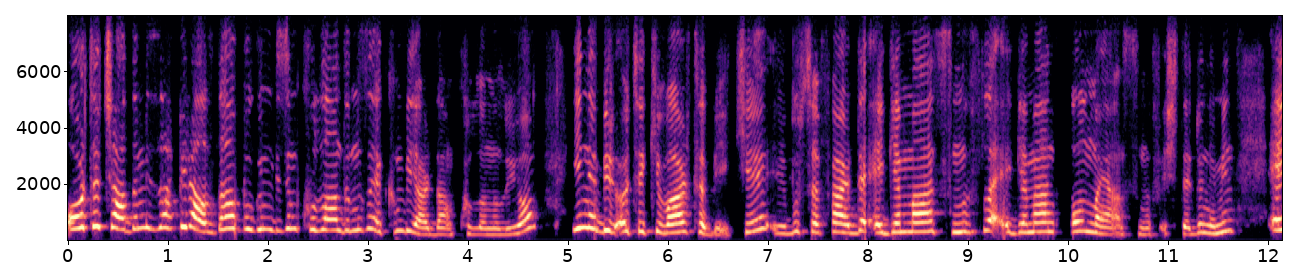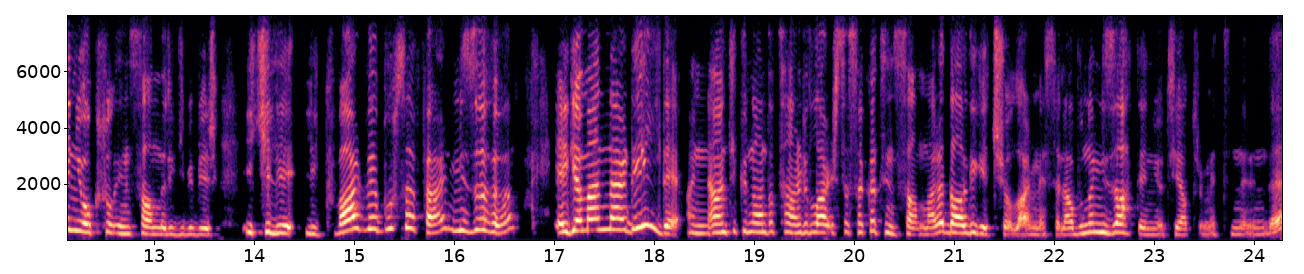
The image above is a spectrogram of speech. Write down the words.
Orta çağda mizah biraz daha bugün bizim kullandığımıza yakın bir yerden kullanılıyor. Yine bir öteki var tabii ki. E, bu sefer de egemen sınıfla egemen olmayan sınıf işte dönemin en yoksul insanları gibi bir ikililik var ve bu sefer mizahı egemenler değil de hani antik Yunan'da tanrılar işte sakat insanlara dalga geçiyorlar mesela. Buna mizah deniyor tiyatro metinlerinde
